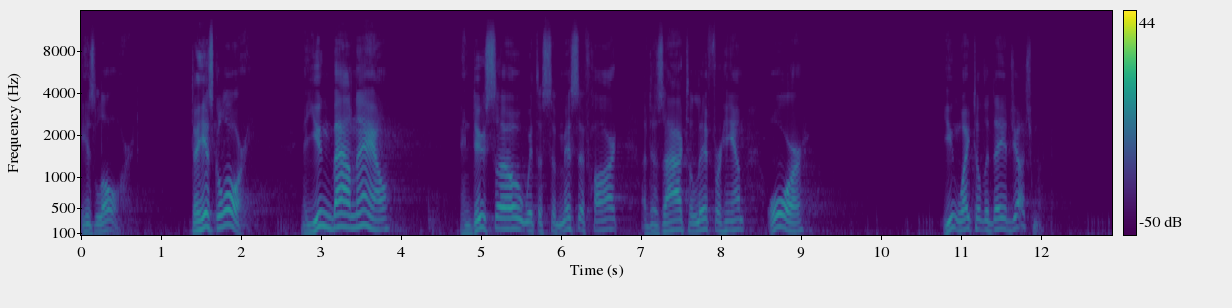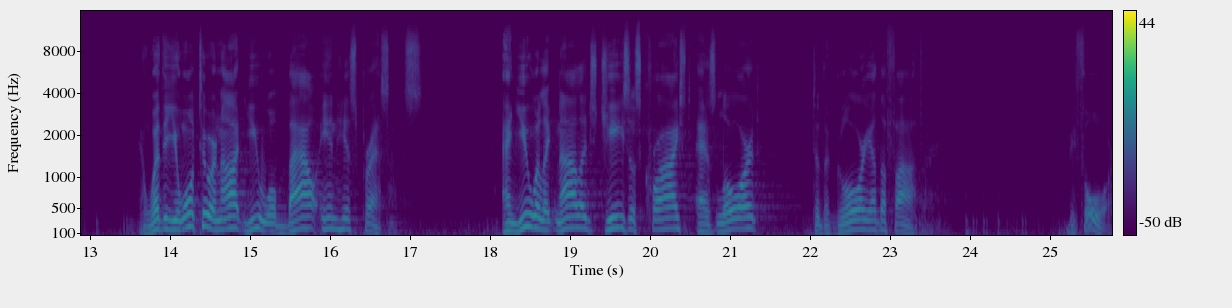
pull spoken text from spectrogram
is Lord, to His glory. Now, you can bow now and do so with a submissive heart, a desire to live for Him, or you can wait till the day of judgment. And whether you want to or not, you will bow in His presence. And you will acknowledge Jesus Christ as Lord to the glory of the Father before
